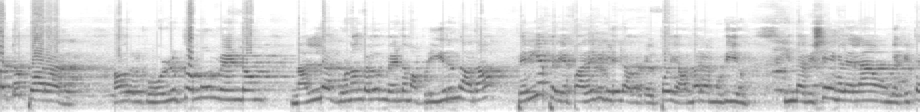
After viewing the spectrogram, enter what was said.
மட்டும் போராது அவர்களுக்கு ஒழுக்கமும் வேண்டும் நல்ல குணங்களும் வேண்டும். அப்படி இருந்தாதான் பெரிய பெரிய பதவிகளில் அவர்கள் போய் அமர முடியும். இந்த விஷயங்களை எல்லாம் உங்ககிட்ட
